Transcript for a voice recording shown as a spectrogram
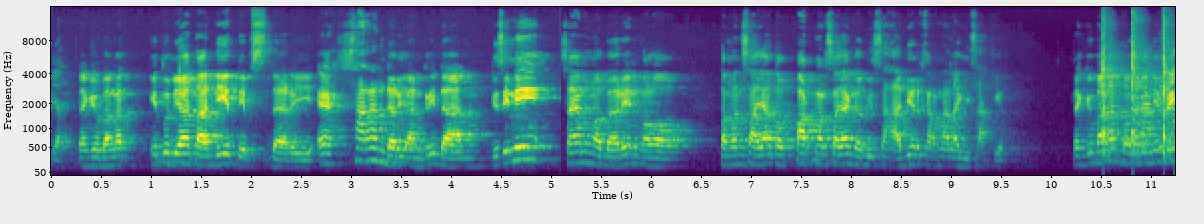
Ya. Thank you banget. Itu dia tadi tips dari eh saran dari Andri dan di sini saya mau ngabarin kalau teman saya atau partner saya nggak bisa hadir karena lagi sakit. Thank you banget buat hari ini, Tri.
